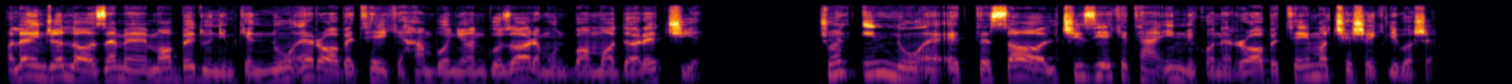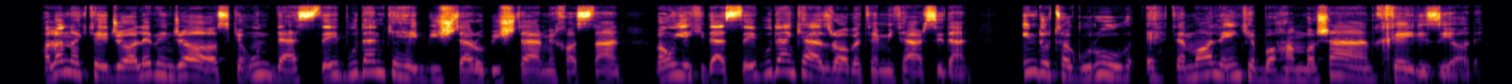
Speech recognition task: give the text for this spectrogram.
حالا اینجا لازمه ما بدونیم که نوع رابطه‌ای که هم گذارمون با ما داره چیه. چون این نوع اتصال چیزیه که تعیین می‌کنه رابطه ما چه شکلی باشه. حالا نکته جالب اینجاست که اون دسته بودن که هی بیشتر و بیشتر می‌خواستن و اون یکی دسته بودن که از رابطه میترسیدن. این دوتا گروه احتمال اینکه با هم باشن خیلی زیاده.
